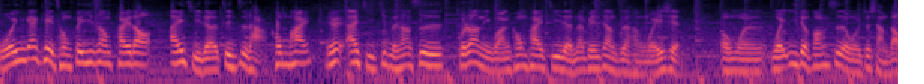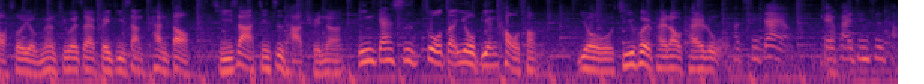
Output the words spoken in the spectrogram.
我应该可以从飞机上拍到埃及的金字塔空拍。因为埃及基本上是不让你玩空拍机的，那边这样子很危险。我们唯一的方式，我就想到说，有没有机会在飞机上看到吉萨金字塔群呢？应该是坐在右边靠窗，有机会拍到开罗。好期待哦，可以拍金字塔。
